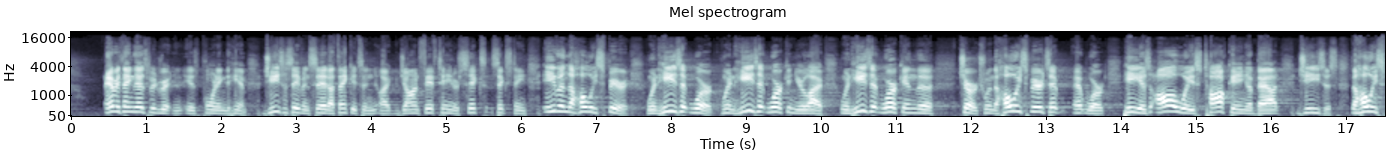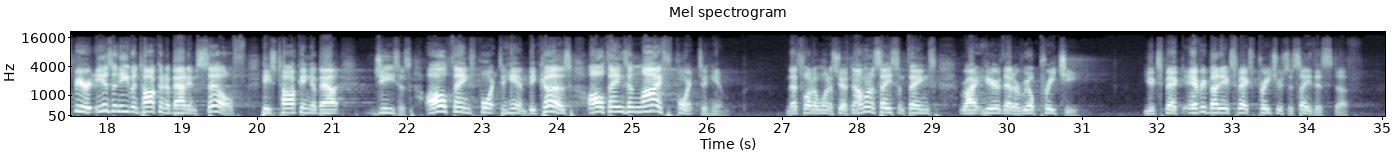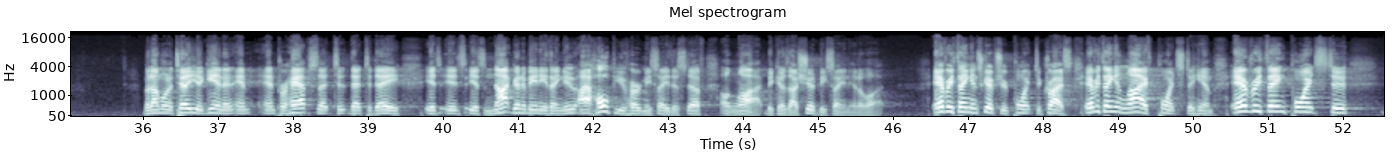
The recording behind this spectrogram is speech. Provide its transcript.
Everything that's been written is pointing to him. Jesus even said, I think it's in like John 15 or 6, 16, even the Holy Spirit, when he's at work, when he's at work in your life, when he's at work in the church, when the Holy Spirit's at, at work, he is always talking about Jesus. The Holy Spirit isn't even talking about himself, he's talking about Jesus. All things point to him because all things in life point to him. And that's what I want to stress. Now, I'm going to say some things right here that are real preachy. You expect, everybody expects preachers to say this stuff. But I'm going to tell you again, and, and, and perhaps that, that today it's, it's, it's not going to be anything new. I hope you've heard me say this stuff a lot because I should be saying it a lot. Everything in Scripture points to Christ. Everything in life points to Him. Everything points to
